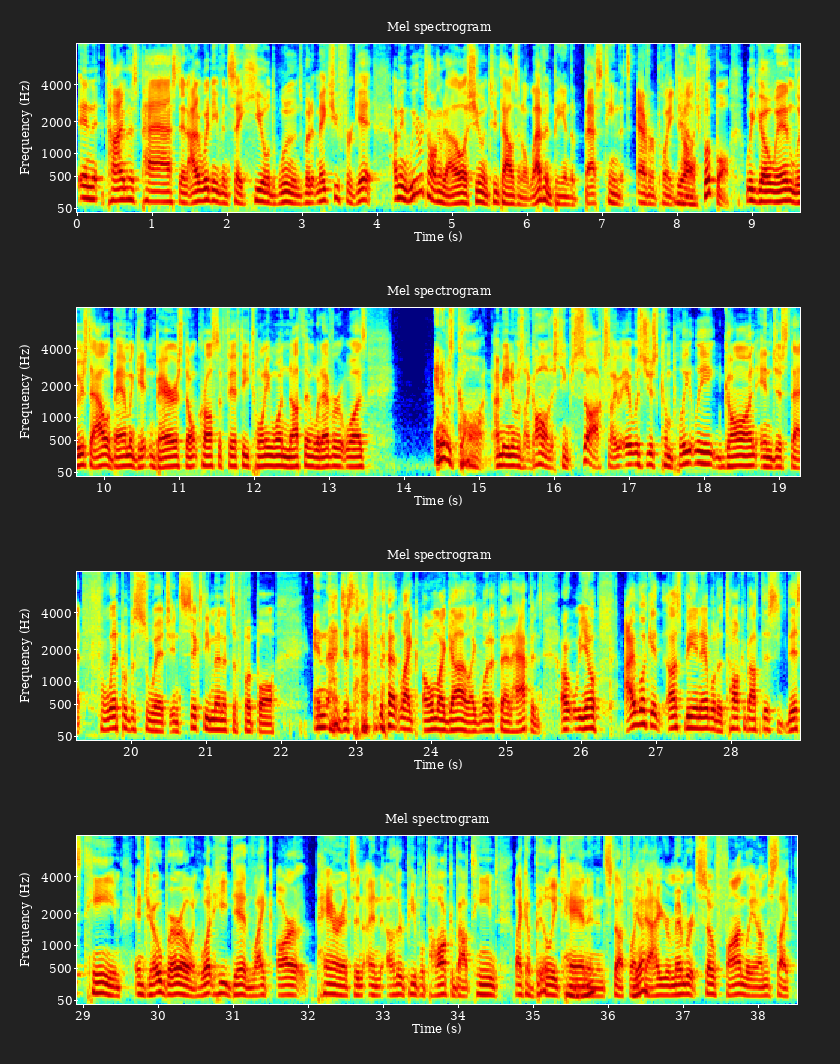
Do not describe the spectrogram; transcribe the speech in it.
and time has passed, and I wouldn't even say healed wounds, but it makes you forget. I mean, we were talking about LSU in 2011 being the best team that's ever played college football. We go in, lose to Alabama, get embarrassed, don't cross the 50, 21 nothing, whatever it was and it was gone. I mean, it was like, oh, this team sucks. Like it was just completely gone in just that flip of a switch in 60 minutes of football and I just have that like, oh my god, like what if that happens? Or you know, I look at us being able to talk about this this team and Joe Burrow and what he did, like our parents and, and other people talk about teams like a Billy Cannon mm -hmm. and stuff like yeah. that. How you remember it so fondly, and I'm just like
